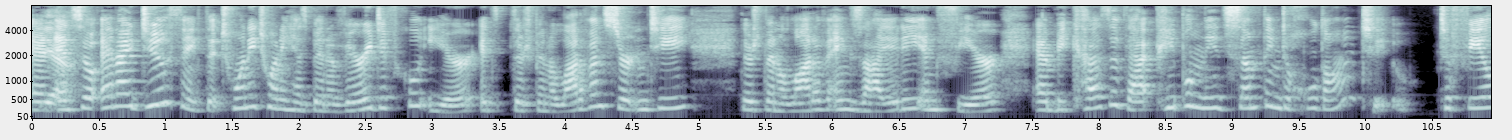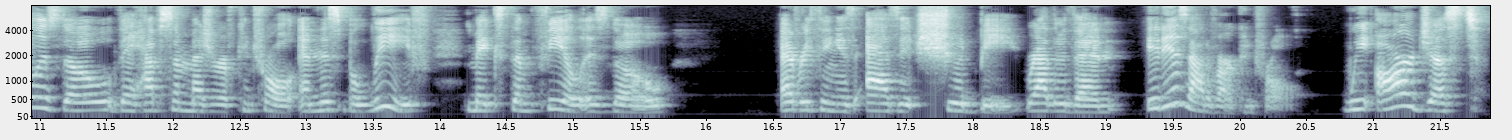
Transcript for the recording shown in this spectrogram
And, Yeah. and so, and I do think that 2020 has been a very difficult year. It's there's been a lot of uncertainty, there's been a lot of anxiety and fear, and because of that, people need something to hold on to, to feel as though they have some measure of control. And this belief makes them feel as though everything is as it should be rather than it is out of our control. We are just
